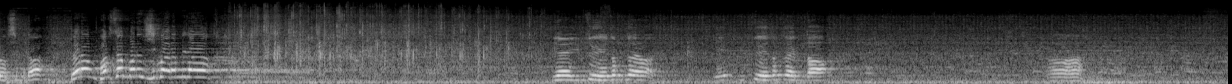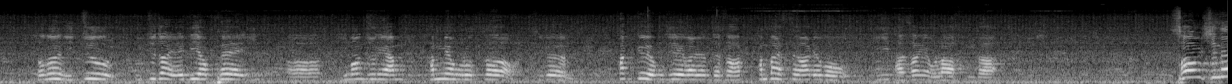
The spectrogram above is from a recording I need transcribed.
없습니다. 여러분 박수 한번 해주시기 바랍니다. 예, 입주 예정자, 예, 입주 예정자입니다. 아, 저는 입주, 입주자 예비협회 이- 어, 임원 중에 한, 한 명으로서 지금 학교 용지에 관련돼서 한 말씀 하려고 이 단상에 올라왔습니다. 서울시는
